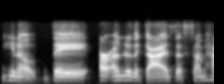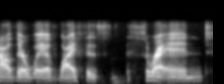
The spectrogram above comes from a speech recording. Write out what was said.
you know they are under the guise that somehow their way of life is threatened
